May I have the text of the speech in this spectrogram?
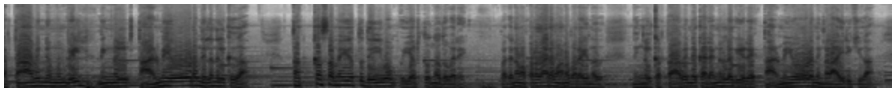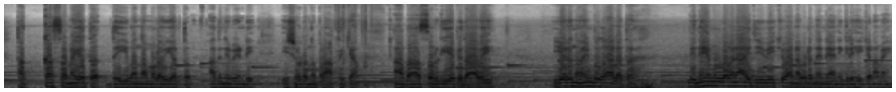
കർത്താവിന് മുമ്പിൽ നിങ്ങൾ താഴ്മയോടെ നിലനിൽക്കുക. തക്ക സമയത്ത് ദൈവം ഉയർത്തുന്നതുവരെ. വചനം അപ്രകാരമാണ് പറയുന്നത്. നിങ്ങൾ കർത്താവിന്റെ കരങ്ങളുടെ കീഴെ താഴ്മയോടെ നിങ്ങളായിരിക്കുക. തക്ക സമയത്ത് ദൈവം നമ്മളെ ഉയർത്തും. അതിനുവേണ്ടി ഈശോടൊന്ന് പ്രാർത്ഥിക്കാം. അബാ സ്വർഗീയ പിതാവേ ഈ ഒരു നോയമ്പ് കാലത്ത് വിനയമുള്ളവനായി ജീവിക്കുവാൻ അവിടെ എന്നെ അനുഗ്രഹിക്കണമേ.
